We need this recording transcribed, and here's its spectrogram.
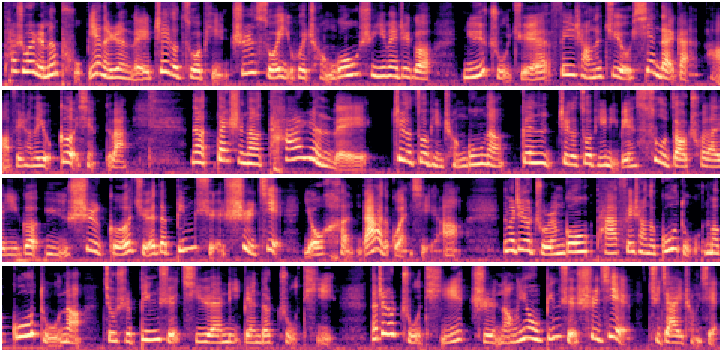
他说，人们普遍的认为这个作品之所以会成功，是因为这个女主角非常的具有现代感啊，非常的有个性，对吧？那但是呢，他认为。这个作品成功呢，跟这个作品里边塑造出来一个与世隔绝的冰雪世界有很大的关系啊。那么这个主人公他非常的孤独，那么孤独呢，就是《冰雪奇缘》里边的主题。那这个主题只能用冰雪世界去加以呈现，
